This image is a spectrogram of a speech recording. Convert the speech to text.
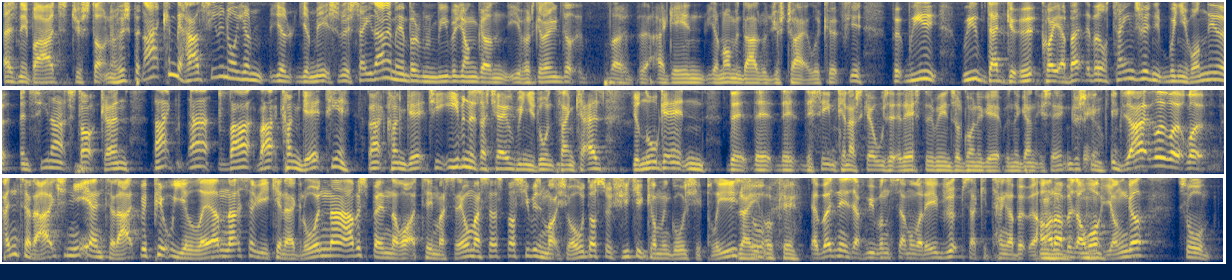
isn't it bad, just stuck in the house, but that can be hard. See, when all your, your, your mates are outside. I remember when we were younger and you were grounded, uh, again, your mum and dad would just try to look out for you. But we we did get out quite a bit. There were times when, you- when you weren't out and see that stuck in, that, that, that, that can get to you. That can get to you. Even as a child, when you don't think it is, you're not getting the, the, the, the same kind of skills that the rest of the Waynes are going to get when they get into secondary school. Exactly, like, like interaction. You need to interact with people. You learn. That's how you kind of grow in that. I was spending a lot of time myself. My sister, she was much older, so she could come and go as she pleased. Right, so okay. It wasn't as if we were in similar age groups. I could hang about with her. I mm-hmm, was a lot mm-hmm. younger, so.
